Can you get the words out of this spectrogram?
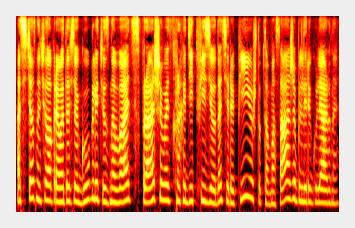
а сейчас начала прям это все гуглить, узнавать, спрашивать, проходить физио, да, терапию, чтобы там массажи были регулярные.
